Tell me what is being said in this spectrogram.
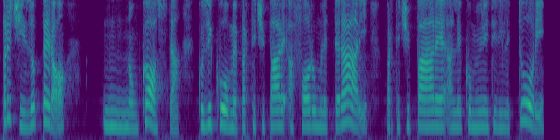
preciso, però non costa, così come partecipare a forum letterari, partecipare alle community di lettori.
